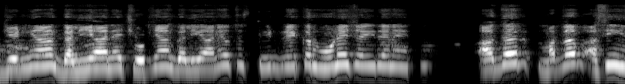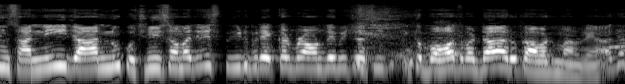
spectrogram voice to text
ਜਿਹੜੀਆਂ ਗਲੀਆਂ ਨੇ, ਛੋਟੀਆਂ ਗਲੀਆਂ ਨੇ, ਉੱਥੇ ਸਪੀਡ ਬ੍ਰੇਕਰ ਹੋਣੇ ਚਾਹੀਦੇ ਨੇ। ਅਗਰ ਮਤਲਬ ਅਸੀਂ ਇਨਸਾਨੀ ਜਾਨ ਨੂੰ ਕੁਝ ਨਹੀਂ ਸਮਝ ਰਹੇ ਸਪੀਡ ਬ੍ਰੇਕਰ ਬਣਾਉਣ ਦੇ ਵਿੱਚ ਅਸੀਂ ਇੱਕ ਬਹੁਤ ਵੱਡਾ ਰੁਕਾਵਟ ਮੰਨ ਰਹੇ ਹਾਂ। ਅਗਰ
